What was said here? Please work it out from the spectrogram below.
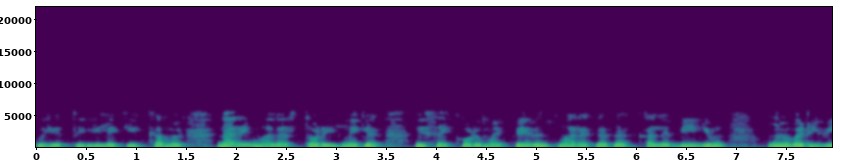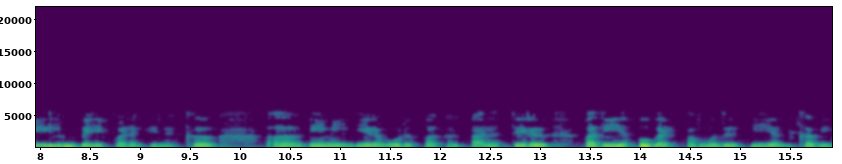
புயத்து இலகி கமல் நரை மலர் தொடை மிக விசை கொடுமை பெரு மரகத கலபியும் வடிவேலும் வெளிப்பட எனக்கு. இனி இரவோடு பகல் அறத்திரு பதிய புகழ் அமுது இயல் கவி.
